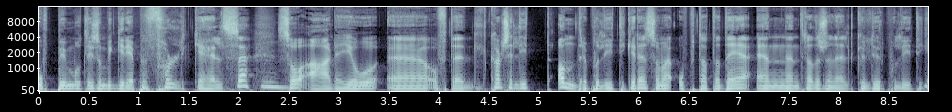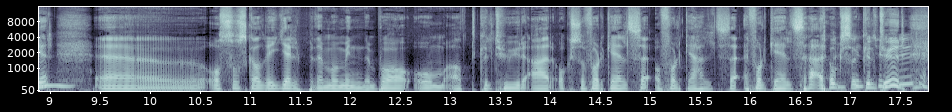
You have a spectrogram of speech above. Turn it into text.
oppimot liksom begrepet folkehelse, Mm. så er det jo uh, ofte kanskje litt andre politikere som er opptatt av det, enn en tradisjonell kulturpolitiker. Mm. Eh, og så skal vi hjelpe dem og minne dem på om at kultur er også folkehelse, og folkehelse, folkehelse er også kultur. kultur.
